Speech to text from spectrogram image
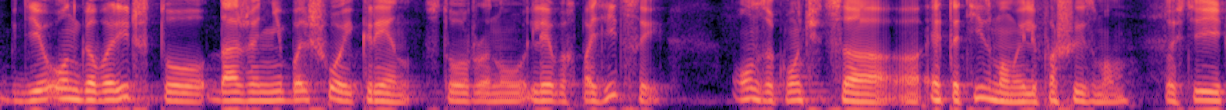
где он говорит, что даже небольшой крен в сторону левых позиций, он закончится э, этатизмом или фашизмом. То есть и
